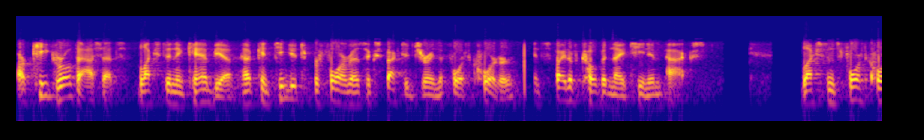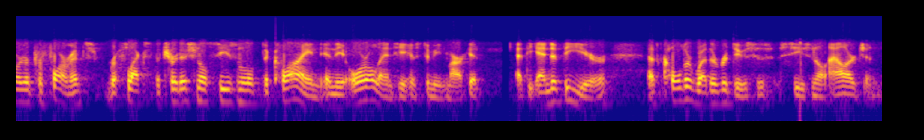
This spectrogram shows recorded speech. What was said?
Our key growth assets, Blexten and Cambia, have continued to perform as expected during the fourth quarter in spite of COVID-19 impacts. Blexten's fourth quarter performance reflects the traditional seasonal decline in the oral antihistamine market at the end of the year as colder weather reduces seasonal allergens.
